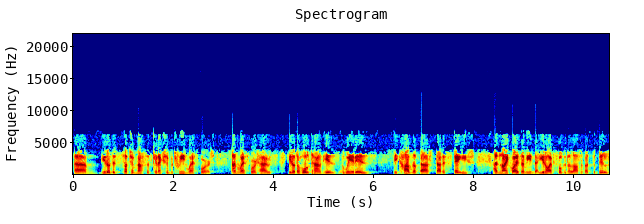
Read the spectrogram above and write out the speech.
Um, you know, there's such a massive connection between Westport and Westport House. You know, the whole town is the way it is because of that that estate. And likewise, I mean, you know, I've spoken a lot about the built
